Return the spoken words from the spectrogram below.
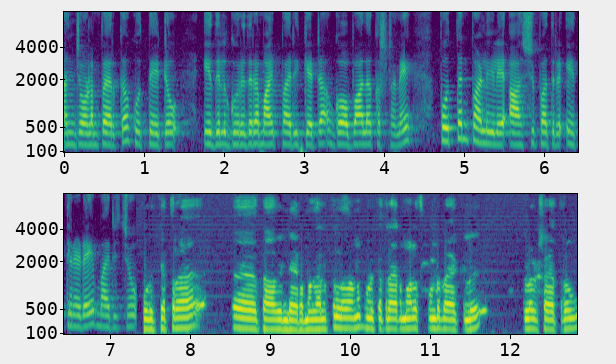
അഞ്ചോളം പേർക്ക് കുത്തേറ്റു. ഇതിൽ ഗുരുതരമായി പരിക്കേറ്റ ഗോപാലകൃഷ്ണനെ പുത്തൻപള്ളിയിലെ ആശുപത്രി എത്തിനിടെ മരിച്ചു. പുളിക്കത്ര കാവിന്റെ എരമംഗലത്തുള്ളതാണ് പുളിക്കത്ര എരമംഗല സ്കൂളിന്റെ ബാക്കിൽ ഉള്ള ക്ഷേത്രവും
